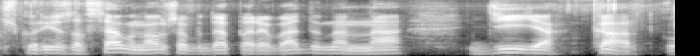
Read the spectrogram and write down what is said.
скоріш за все, вона вже буде переведена на дія картку.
